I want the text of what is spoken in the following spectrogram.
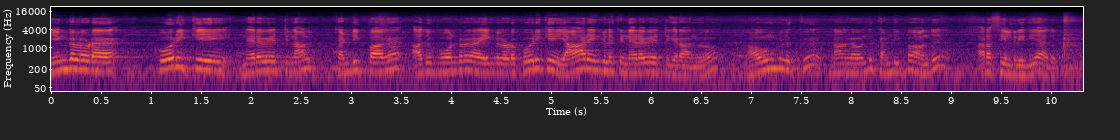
எங்களோட கோரிக்கையை நிறைவேற்றினால் கண்டிப்பாக அது போன்ற எங்களோட கோரிக்கையை யார் எங்களுக்கு நிறைவேற்றுகிறாங்களோ அவங்களுக்கு நாங்கள் வந்து கண்டிப்பாக வந்து அரசியல் ரீதியாக இது பண்ணுவோம்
